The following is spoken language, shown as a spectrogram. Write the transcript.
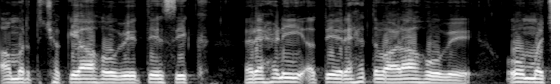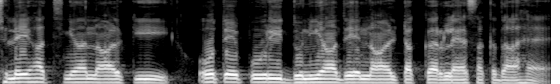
ਅੰਮ੍ਰਿਤ ਛਕਿਆ ਹੋਵੇ ਤੇ ਸਿੱਖ ਰਹਿਣੀ ਅਤੇ ਰਹਿਤ ਵਾਲਾ ਹੋਵੇ, ਉਹ ਮਛਲੇ ਹਾਥੀਆਂ ਨਾਲ ਕੀ ਉਹ ਤੇ ਪੂਰੀ ਦੁਨੀਆ ਦੇ ਨਾਲ ਟੱਕਰ ਲੈ ਸਕਦਾ ਹੈ।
